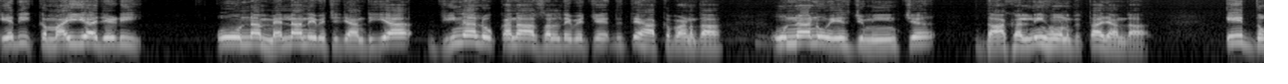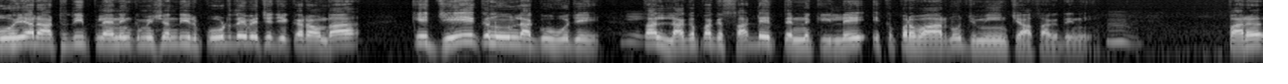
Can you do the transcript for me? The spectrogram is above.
ਇਹਦੀ ਕਮਾਈ ਆ ਜਿਹੜੀ ਉਹ ਉਹਨਾਂ ਮਹਿਲਾਂ ਦੇ ਵਿੱਚ ਜਾਂਦੀ ਆ ਜਿਨ੍ਹਾਂ ਲੋਕਾਂ ਦਾ ਅਸਲ ਦੇ ਵਿੱਚ ਇਹਦੇ ਤੇ ਹੱਕ ਬਣਦਾ ਉਹਨਾਂ ਨੂੰ ਇਸ ਜ਼ਮੀਨ 'ਚ ਦਾਖਲ ਨਹੀਂ ਹੋਣ ਦਿੱਤਾ ਜਾਂਦਾ। ਇਹ 2008 ਦੀ ਪਲੈਨਿੰਗ ਕਮਿਸ਼ਨ ਦੀ ਰਿਪੋਰਟ ਦੇ ਵਿੱਚ ਜ਼ਿਕਰ ਆਉਂਦਾ ਕਿ ਜੇ ਕਾਨੂੰਨ ਲਾਗੂ ਹੋ ਜੇ। ਤਾਂ ਲਗਭਗ 3.5 ਕਿੱਲੇ ਇੱਕ ਪਰਿਵਾਰ ਨੂੰ ਜ਼ਮੀਨ ਚ ਆ ਸਕਦੇ ਨੇ। ਪਰ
